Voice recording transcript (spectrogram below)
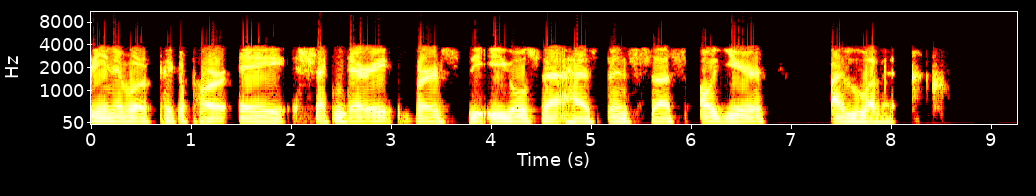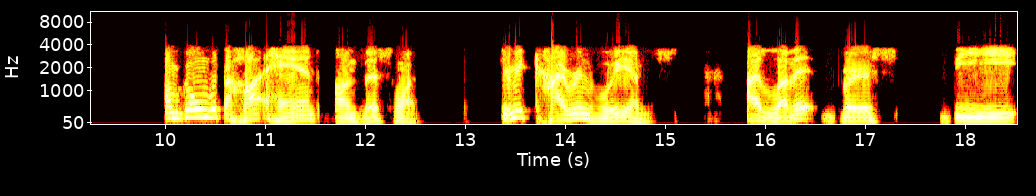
being able to pick apart a secondary versus the Eagles that has been sus all year. I love it. I'm going with the hot hand on this one. Give me Kyren Williams. I love it versus the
